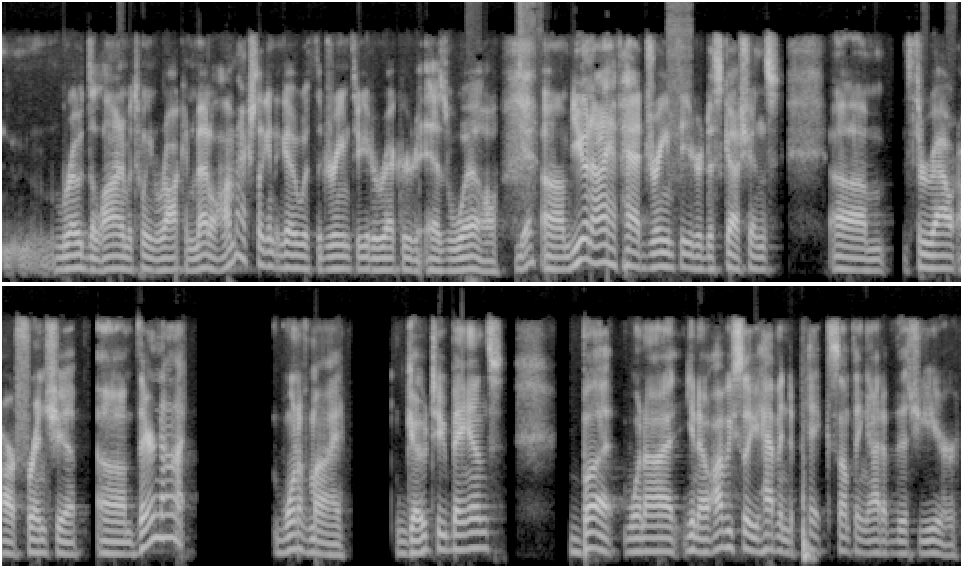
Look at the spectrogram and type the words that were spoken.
rode the line between rock and metal. I'm actually going to go with the Dream Theater record as well. Yeah. Um, you and I have had Dream Theater discussions um, throughout our friendship. Um, they're not one of my go-to bands, but when I, you know, obviously having to pick something out of this year,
